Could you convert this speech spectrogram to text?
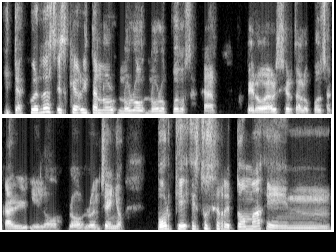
Y te acuerdas, es que ahorita no, no, lo, no lo puedo sacar, pero a ver si ahorita lo puedo sacar y, lo, lo, lo, enseño, porque esto se retoma en,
